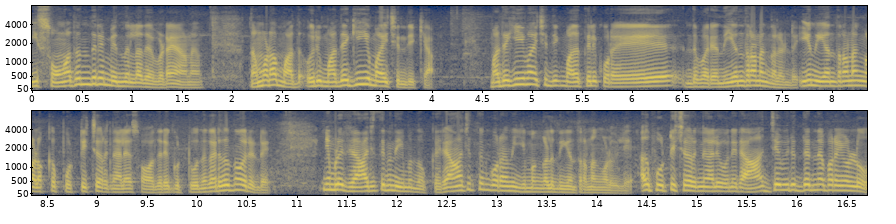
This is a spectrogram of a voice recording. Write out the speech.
ഈ സ്വാതന്ത്ര്യം എന്നുള്ളത് എവിടെയാണ്? നമ്മുടെ മത ഒരു മതകീയമായി ചിന്തിക്കാം. മതകീയമായി ചിന്തിക്കും മതത്തിൽ കുറേ എന്താ പറയുക നിയന്ത്രണങ്ങളുണ്ട്. ഈ നിയന്ത്രണങ്ങളൊക്കെ പൊട്ടിച്ചെറിഞ്ഞാലേ സ്വാതന്ത്ര്യം കിട്ടുമെന്ന് കരുതുന്നവരുണ്ട്. ഇനി നമ്മൾ രാജ്യത്തിന്റെ നിയമം നോക്കുക രാജ്യത്തിന് കുറേ നിയമങ്ങളും നിയന്ത്രണങ്ങളും ഇല്ലേ? അത് പൊട്ടിച്ചെറിഞ്ഞാലും ഒന്ന് രാജ്യവിരുദ്ധം എന്നേ പറയുള്ളൂ.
